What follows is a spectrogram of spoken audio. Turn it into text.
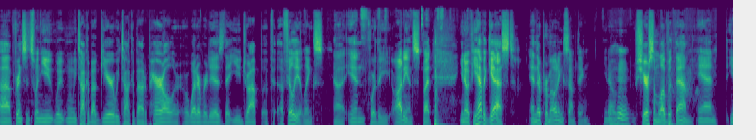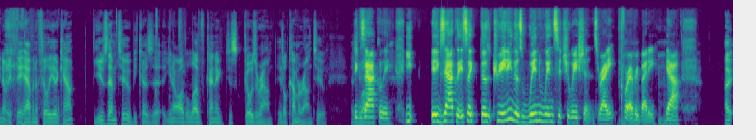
uh, for instance, when you when we talk about gear, we talk about apparel or, or whatever it is that you drop affiliate links uh, in for the audience. But you know, if you have a guest and they're promoting something, you know, mm-hmm. share some love with them, and you know, if they have an affiliate account, use them too because uh, you know all the love kind of just goes around. It'll come around too exactly. Well. exactly. It's like those creating those win-win situations, right, for mm-hmm. everybody. Mm-hmm. Yeah. I,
